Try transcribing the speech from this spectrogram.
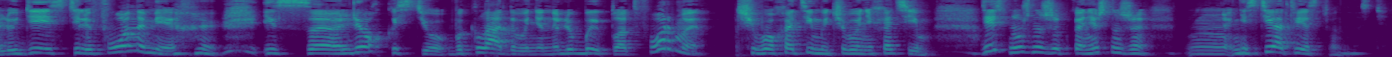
людей с телефонами и с легкостью выкладывания на любые платформы, чего хотим и чего не хотим. Здесь нужно же, конечно же, нести ответственность.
